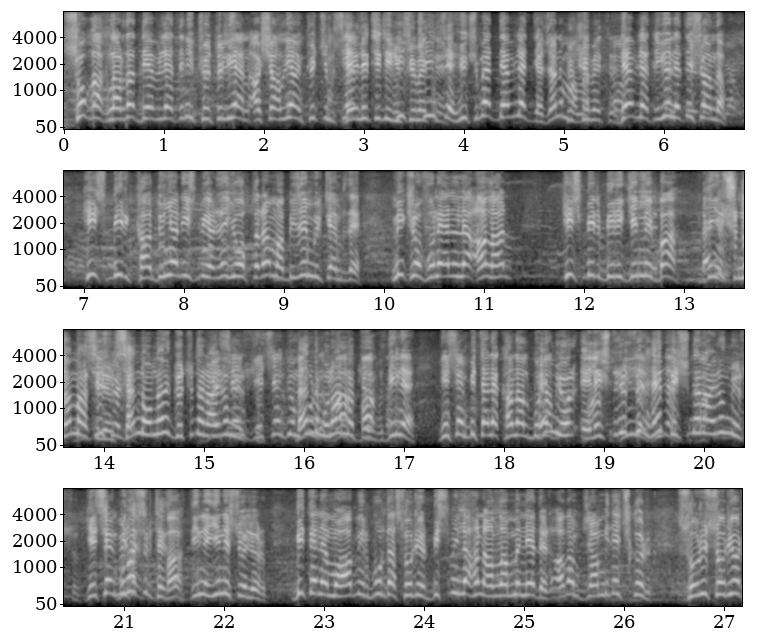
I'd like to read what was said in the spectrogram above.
sokaklarda devletini kötüleyen, aşağılayan, küçümseyen Devleti değil, hiç hükümeti. kimse, hükümet devlet ya canım Allah. Hükümeti. Devleti yöneti şu anda. Hiçbir dünyanın hiçbir yerde yoktur ama bizim ülkemizde mikrofonu eline alan hiçbir birikimi bak. Ben de şundan bir bahsediyorum. şey Sen de onların götünden Geçen, ayrılmıyorsun. geçen gün ben burada- de bunu bak, anlatıyorum. Bak, dinle. Geçen bir tane kanal burada. Hem yor- Bak, eleştiriyorsun dinle, hep dakika, peşinden bak. ayrılmıyorsun. Geçen Bu bir nasıl bir tez? Bak dinle yine söylüyorum. Bir tane muhabir burada soruyor. Bismillah'ın anlamı nedir? Adam camide çıkıyor. Soru soruyor.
